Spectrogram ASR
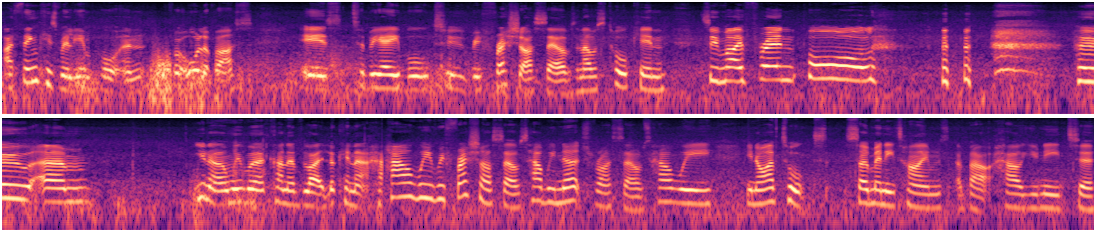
i think is really important for all of us is to be able to refresh ourselves. And i was talking to my friend paul who um, you know, and we were kind of like looking at how we refresh ourselves, how we nurture ourselves, how we, you know, I've talked so many times about how you need to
